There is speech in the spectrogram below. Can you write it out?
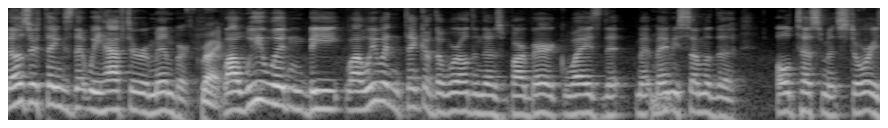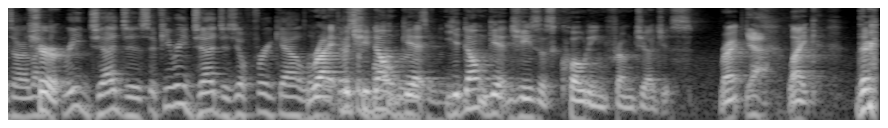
those are things that we have to remember. Right. While we wouldn't be, while we wouldn't think of the world in those barbaric ways that m- maybe some of the Old Testament stories are. Like Sure. read Judges. If you read Judges, you'll freak out. A little right but you don't get you don't get jesus quoting from judges right Yeah. like there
